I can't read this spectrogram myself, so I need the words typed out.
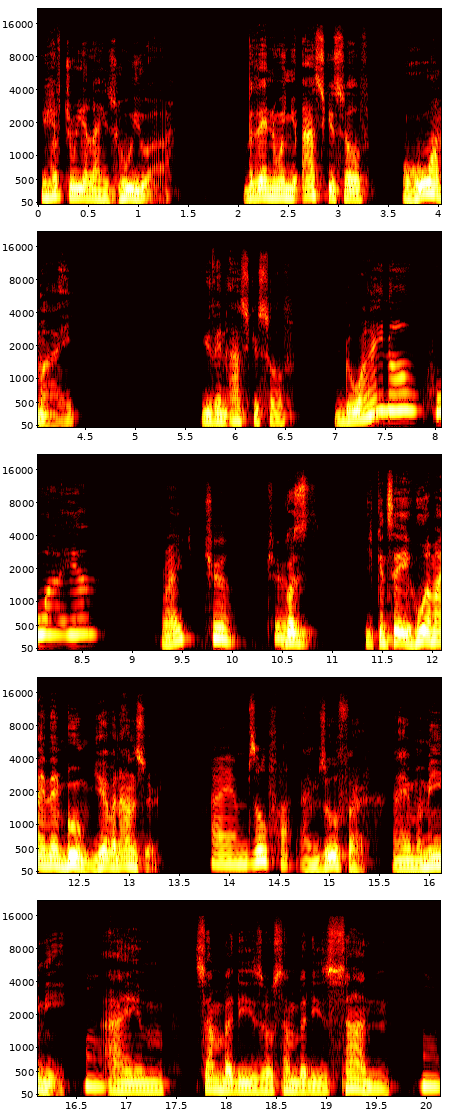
you have to realize who you are. But then when you ask yourself, Who am I? you then ask yourself, Do I know who I am? Right? True, true. Because you can say, Who am I? And then boom, you have an answer. I am Zulfa. I'm Zulfa. I am Amini. Hmm. I am somebody's or somebody's son. Hmm.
